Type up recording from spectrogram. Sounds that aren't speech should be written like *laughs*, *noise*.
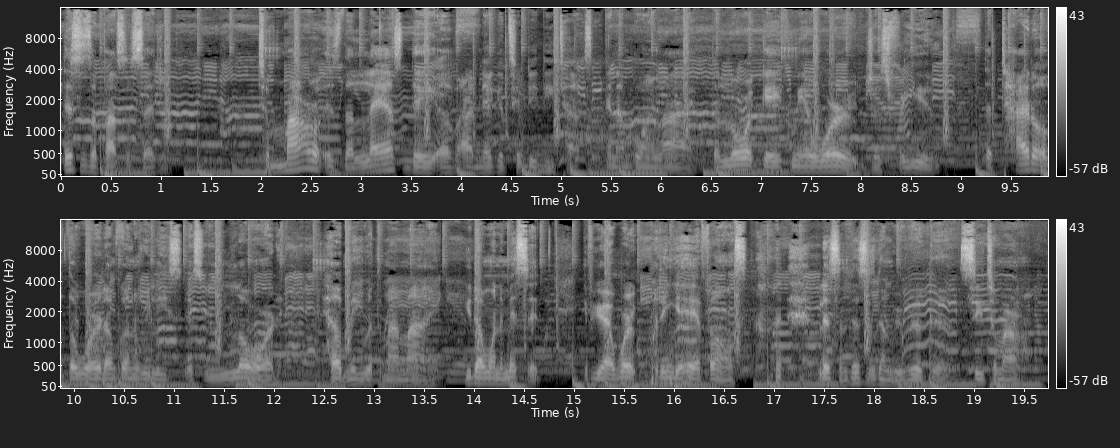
This is Apostle Cedric. Tomorrow is the last day of our negativity detox, and I'm going live. The Lord gave me a word just for you. The title of the word I'm going to release is Lord, help me with my mind. You don't want to miss it. If you're at work, put in your headphones. *laughs* Listen, this is going to be real good. See you tomorrow.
